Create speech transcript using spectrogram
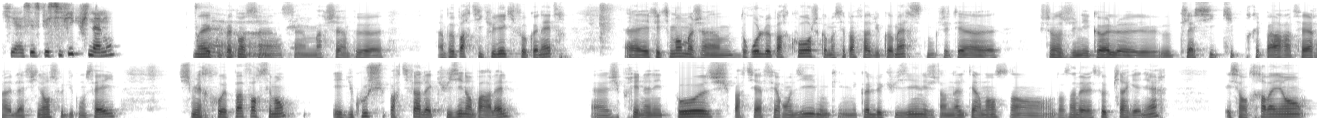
qui est assez spécifique finalement Oui, complètement. C'est un, un, marché un peu, un peu particulier qu'il faut connaître. effectivement, moi j'ai un drôle de parcours. J'ai commencé par faire du commerce, donc j'étais J'étais dans une école euh, classique qui prépare à faire de la finance ou du conseil. Je m'y retrouvais pas forcément. Et du coup, je suis parti faire de la cuisine en parallèle. Euh, j'ai pris une année de pause. Je suis parti à Ferrandi, donc une école de cuisine, j'étais en alternance dans, dans un des restos de Pierre Gagnère. Et c'est en travaillant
